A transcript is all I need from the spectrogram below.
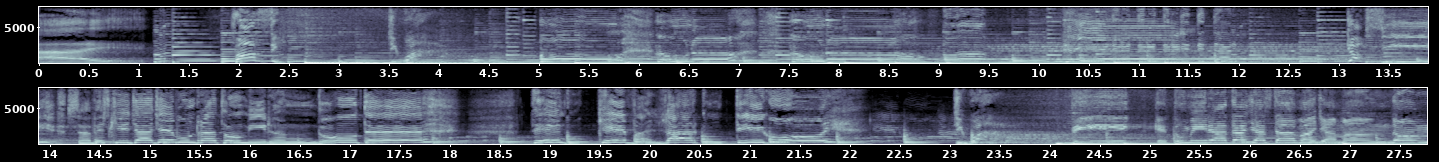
Ay. Fonsi. Chihuahua. Oh, oh no, oh no. Oh. Hey. Sí, sabes que ya llevo un rato mirándote. Tengo que bailar contigo hoy. Chihuahua. Vi que tu mirada ya estaba llamándome.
